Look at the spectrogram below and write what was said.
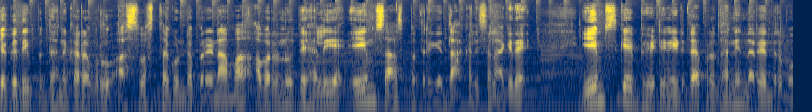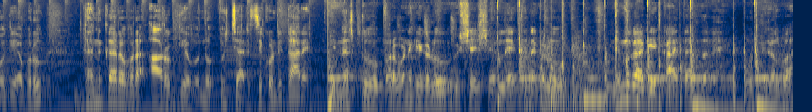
ಜಗದೀಪ್ ಧನಕರ್ ಅವರು ಅಸ್ವಸ್ಥಗೊಂಡ ಪರಿಣಾಮ ಅವರನ್ನು ದೆಹಲಿಯ ಏಮ್ಸ್ ಆಸ್ಪತ್ರೆಗೆ ದಾಖಲಿಸಲಾಗಿದೆ. ಏಮ್ಸ್ಗೆ ಭೇಟಿ ನೀಡಿದ ಪ್ರಧಾನಿ ನರೇಂದ್ರ ಮೋದಿ ಅವರು ಧನ್ಕರ್ ಅವರ ಆರೋಗ್ಯವನ್ನು ವಿಚಾರಿಸಿಕೊಂಡಿದ್ದಾರೆ. ಇನ್ನಷ್ಟು ಬರವಣಿಗೆಗಳು, ವಿಶೇಷ ಲೇಖನಗಳು ನಿಮಗಾಗಿ ಕಾಯ್ತಾ ಇರ್ತವೆ. ಓದ್ತಿರಲ್ವಾ?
